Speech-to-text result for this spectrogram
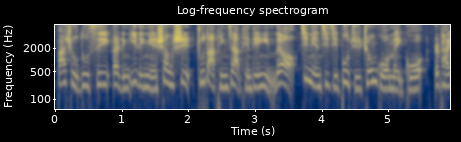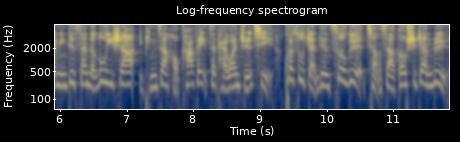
八十五度 C 二零一零年上市，主打平价甜点饮料，近年积极布局中国、美国。而排名第三的路易莎以平价好咖啡在台湾崛起，快速展店策略抢下高市占率，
